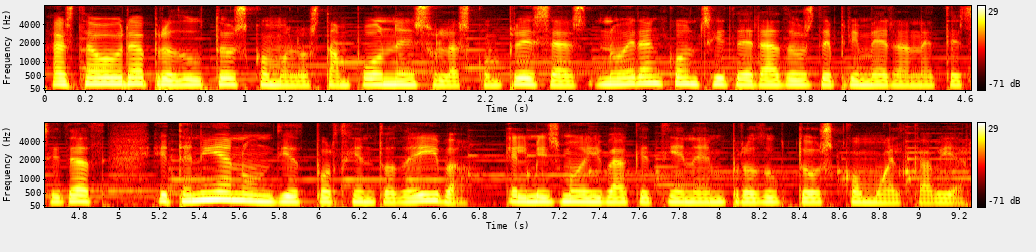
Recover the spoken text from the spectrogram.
Hasta ahora, productos como los tampones o las compresas no eran considerados de primera necesidad y tenían un 10% de IVA, el mismo IVA que tienen productos como el caviar.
